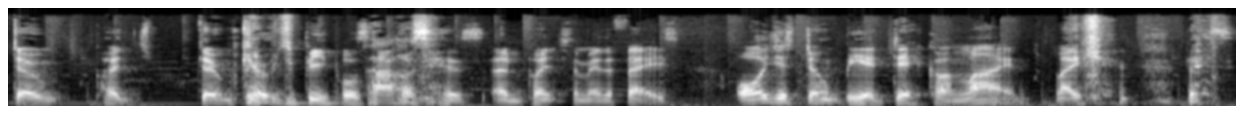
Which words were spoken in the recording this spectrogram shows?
don't punch, don't go to people's houses and punch them in the face, or just don't be a dick online? Like, there's,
